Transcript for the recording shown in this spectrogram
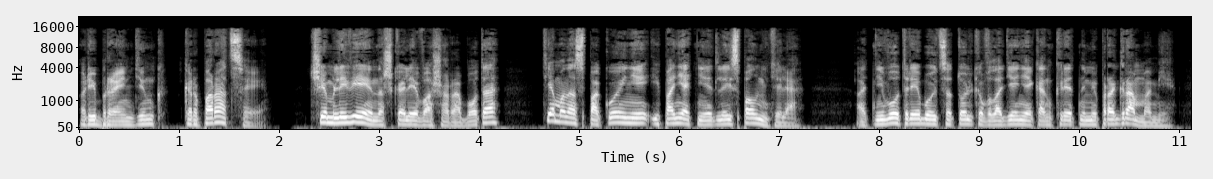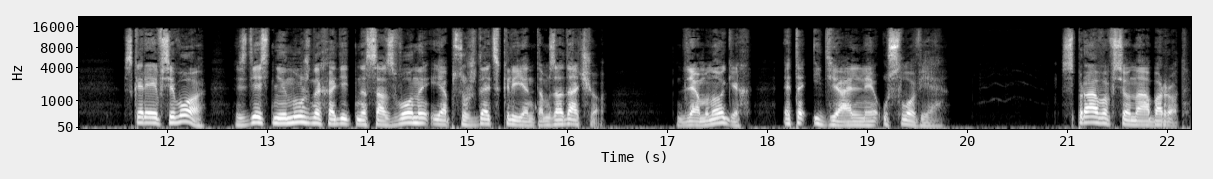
ребрендинг корпорации. Чем левее на шкале ваша работа, тем она спокойнее и понятнее для исполнителя. От него требуется только владение конкретными программами. Скорее всего, здесь не нужно ходить на созвоны и обсуждать с клиентом задачу. Для многих это идеальные условия. Справа все наоборот.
